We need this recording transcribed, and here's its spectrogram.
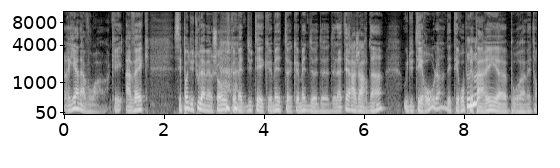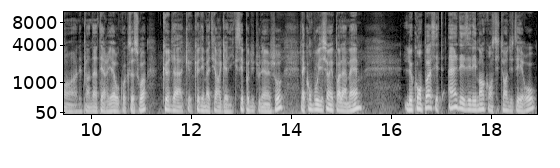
n'a rien à voir ok, avec. C'est pas du tout la même chose que mettre, du thé, que mettre, que mettre de, de- de la terre à jardin ou du terreau, là, des terreaux Mhm. préparés euh, pour, euh, mettons, les plantes d'intérieur ou quoi que ce soit, que, de la, que, que des matières organiques. C'est pas du tout la même chose. La composition n'est pas la même. Le compost est un des éléments constituants du terreau,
